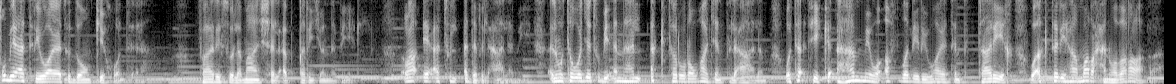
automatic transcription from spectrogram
طبعت رواية دون كيخوتي فارس لمانشا العبقري النبيل رائعة الأدب العالمي المتوجة بأنها الأكثر رواجا في العالم وتأتي كأهم وأفضل رواية في التاريخ وأكثرها مرحا وظرافة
